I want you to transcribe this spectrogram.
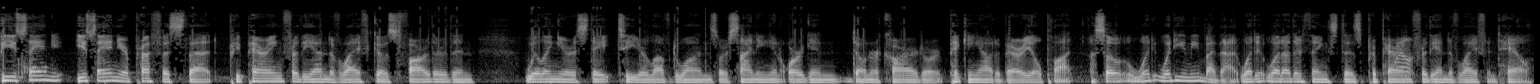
Well, you say in you say in your preface that preparing for the end of life goes farther than willing your estate to your loved ones or signing an organ donor card or picking out a burial plot. So what what do you mean by that? What what other things does preparing well, for the end of life entail?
